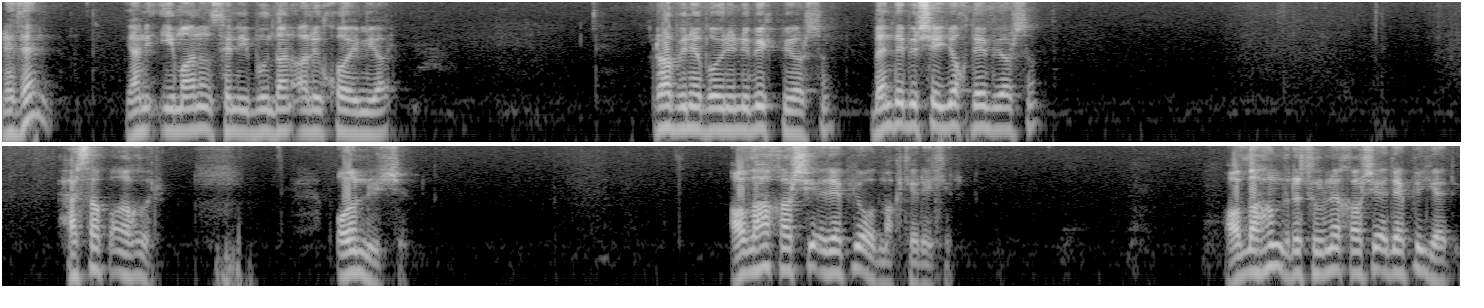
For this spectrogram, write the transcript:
Neden? Yani imanın seni bundan alıkoymuyor. Rabbine boynunu bükmüyorsun. Bende bir şey yok demiyorsun. Hesap ağır. Onun için. Allah'a karşı edepli olmak gerekir. Allah'ın Resulüne karşı edepli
